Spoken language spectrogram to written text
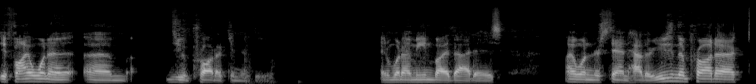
if I want to um, do a product interview, and what I mean by that is I want to understand how they're using the product,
